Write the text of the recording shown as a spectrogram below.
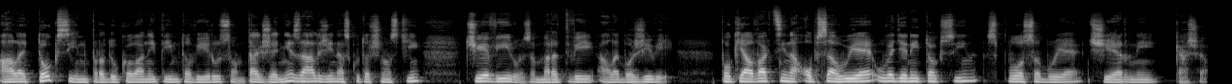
ale toxín produkovaný týmto vírusom. Takže nezáleží na skutočnosti, či je vírus mŕtvý alebo živý. Pokiaľ vakcína obsahuje uvedený toxín, spôsobuje čierny kašel.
